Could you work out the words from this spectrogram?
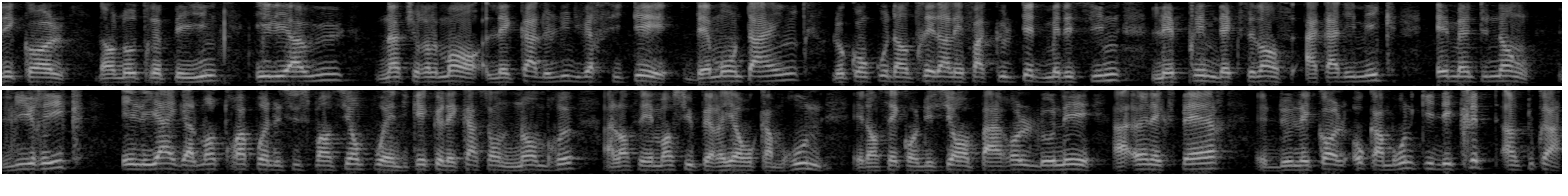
écoles dans notre pays. Il y a eu naturellement les cas de l'Université des montagnes, le concours d'entrée dans les facultés de médecine, les primes d'excellence académique et maintenant lyrique il y a également trois points de suspension pour indiquer que les cas sont nombreux à l'enseignement supérieur au Cameroun. Et dans ces conditions, parole donnée à un expert de l'école au Cameroun qui décrypte en tout cas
